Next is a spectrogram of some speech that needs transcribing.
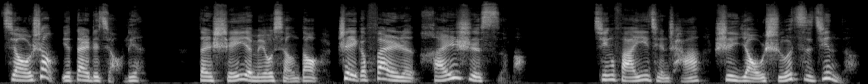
脚上也带着脚链，但谁也没有想到，这个犯人还是死了。经法医检查，是咬舌自尽的。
